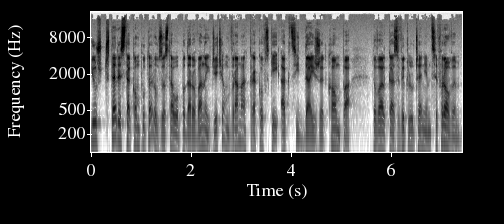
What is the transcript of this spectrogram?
Już 400 komputerów zostało podarowanych dzieciom w ramach krakowskiej akcji Dajże Kompa. To walka z wykluczeniem cyfrowym.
